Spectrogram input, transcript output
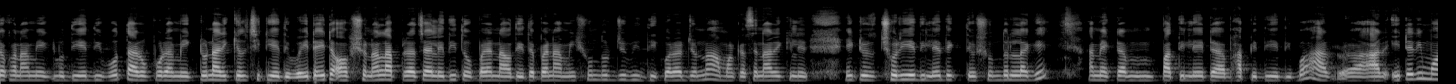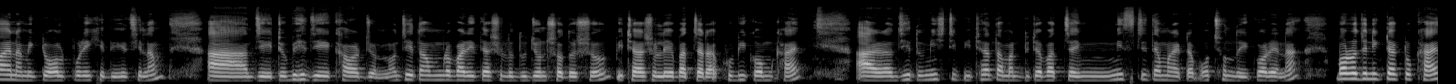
যখন আমি এগুলো দিয়ে দিব, তার উপর আমি একটু নারিকেল ছিটিয়ে দেবো। এটা এটা অপশনাল আপনারা চাইলে দিতেও পারেন নাও দিতে পারেন আমি সৌন্দর্য বৃদ্ধি করার জন্য আমার কাছে নারিকেলের একটু ছড়িয়ে দিলে দেখতেও সুন্দর লাগে। আমি একটা পাতিলে এটা ভাপে দিয়ে দিব। আর আর এটারই ময়ান আমি একটু অল্প রেখে দিয়েছিলাম যে একটু ভেজে খাওয়ার জন্য। যেহেতু আমরা বাড়িতে আসলে দুজন সদস্য, পিঠা আসলে বাচ্চারা খুবই কম খায়। আর যেহেতু মিষ্টি পিঠা, তো আমার দুইটা বাচ্চাই মিষ্টি তেমন একটা পছন্দই করে না। বড়জন একটু একটু খায়,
